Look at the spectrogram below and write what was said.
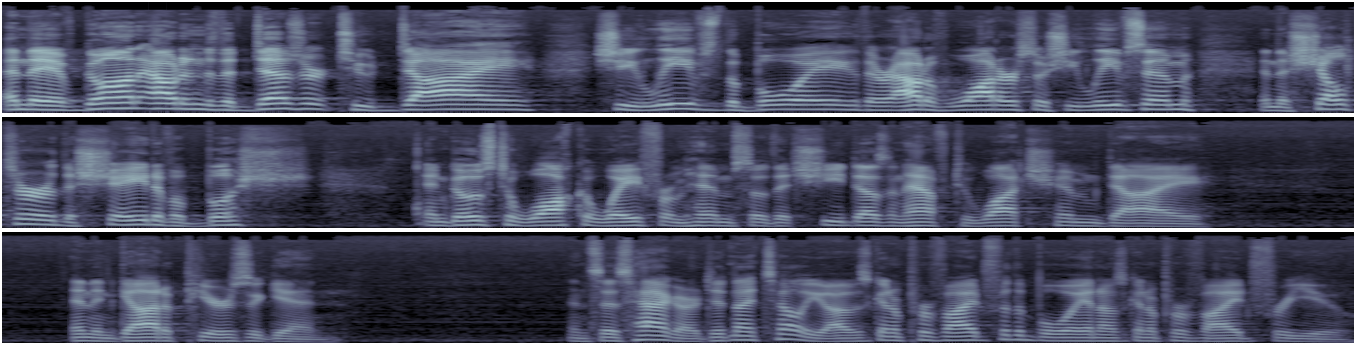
and they have gone out into the desert to die. She leaves the boy. They're out of water, so she leaves him in the shelter, the shade of a bush and goes to walk away from him so that she doesn't have to watch him die. And then God appears again and says, Hagar, didn't I tell you I was going to provide for the boy and I was going to provide for you?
